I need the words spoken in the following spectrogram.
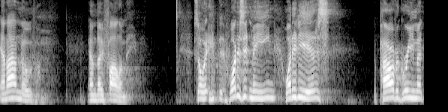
and I know them and they follow me. So, what does it mean? What it is? The power of agreement.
